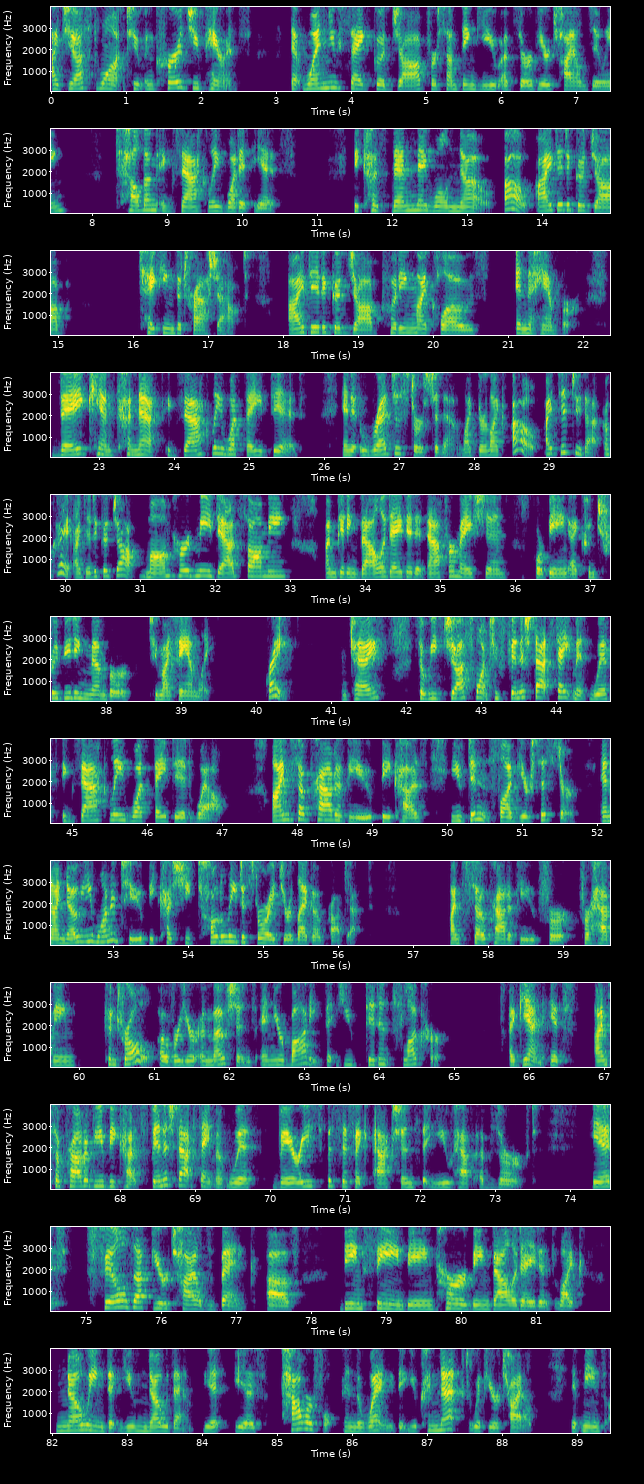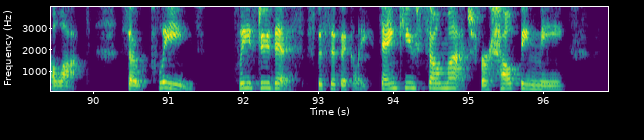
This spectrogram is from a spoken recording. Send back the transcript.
I just want to encourage you, parents, that when you say good job for something you observe your child doing, tell them exactly what it is because then they will know oh, I did a good job taking the trash out. I did a good job putting my clothes in the hamper. They can connect exactly what they did and it registers to them. Like they're like, oh, I did do that. Okay, I did a good job. Mom heard me, dad saw me. I'm getting validated and affirmation for being a contributing member to my family. Great. Okay. So we just want to finish that statement with exactly what they did well. I'm so proud of you because you didn't slug your sister. And I know you wanted to because she totally destroyed your Lego project. I'm so proud of you for for having control over your emotions and your body that you didn't slug her. Again, it's I'm so proud of you because finish that statement with very specific actions that you have observed. It fills up your child's bank of being seen, being heard, being validated, like knowing that you know them. It is powerful in the way that you connect with your child. It means a lot. So please, please do this specifically. Thank you so much for helping me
